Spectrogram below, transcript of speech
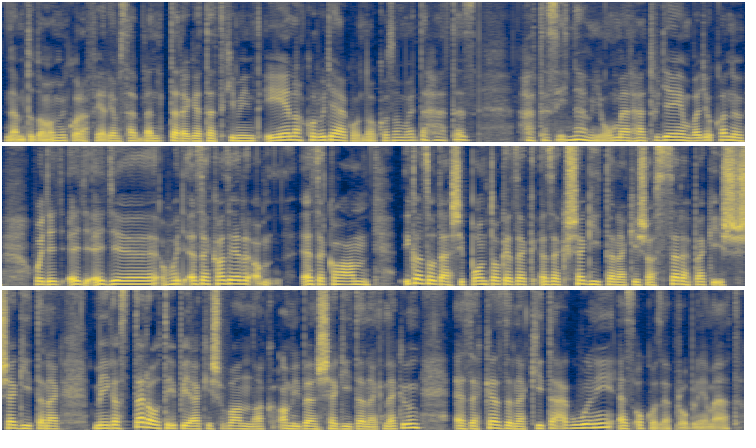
nem tudom, amikor a férjem szebben teregetett ki, mint én, akkor úgy elgondolkozom, hogy de hát ez, hát ez így nem jó, mert hát ugye én vagyok a nő, hogy, egy, egy, egy, hogy ezek azért, ezek a igazodási pontok, ezek, ezek segítenek is, a szerepek is segítenek, még a sztereotípiák is vannak, amiben segítenek nekünk, ezek kezdenek kitágulni, ez okoz-e problémát?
